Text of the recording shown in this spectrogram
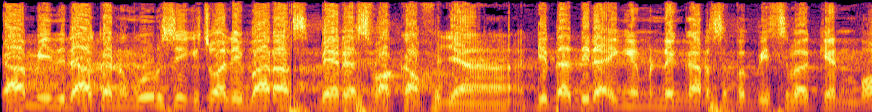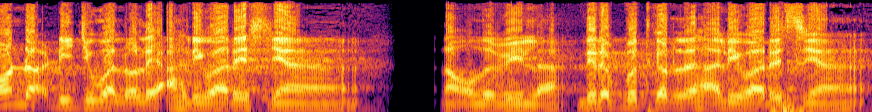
Kami tidak akan mengurusi kecuali baras beres wakafnya. Kita tidak ingin mendengar seperti sebagian pondok dijual oleh ahli warisnya. Na'udzubillah. Direbutkan oleh ahli warisnya.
